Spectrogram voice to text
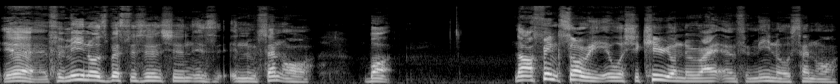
yeah, Firmino's best position is in the center, but now I think sorry, it was Shaqiri on the right and Firmino center.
